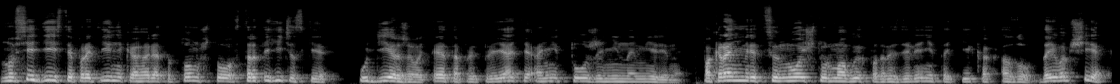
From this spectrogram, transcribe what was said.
Но все действия противника говорят о том, что стратегически удерживать это предприятие они тоже не намерены. По крайней мере ценой штурмовых подразделений, таких как Азов. Да и вообще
